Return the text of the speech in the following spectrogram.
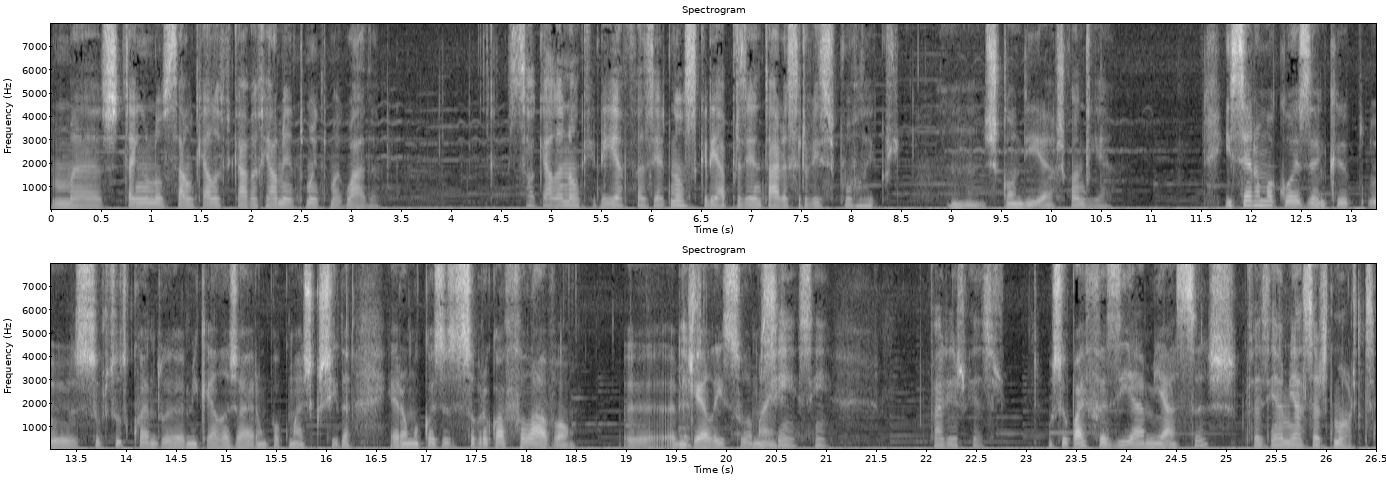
mas tenho noção que ela ficava realmente muito magoada. Só que ela não queria fazer, não se queria apresentar a serviços públicos. Hum, escondia. Escondia. Isso era uma coisa em que, eh, sobretudo quando a Micaela já era um pouco mais crescida, era uma coisa sobre a qual falavam eh, a Micaela e sua mãe. Sim, sim. Várias vezes. O seu pai fazia ameaças? Fazia ameaças de morte.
